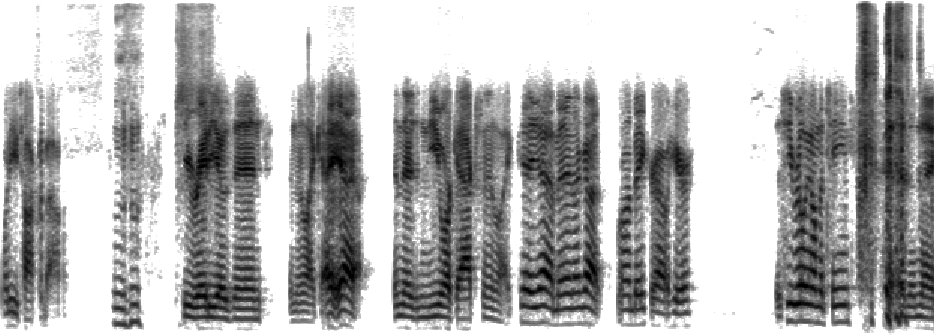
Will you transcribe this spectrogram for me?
what are you talking about?" Mm-hmm. He radios in, and they're like, "Hey, yeah." And there's a New York accent, like, "Hey, yeah, man, I got Ron Baker out here. Is he really on the team?" and then they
